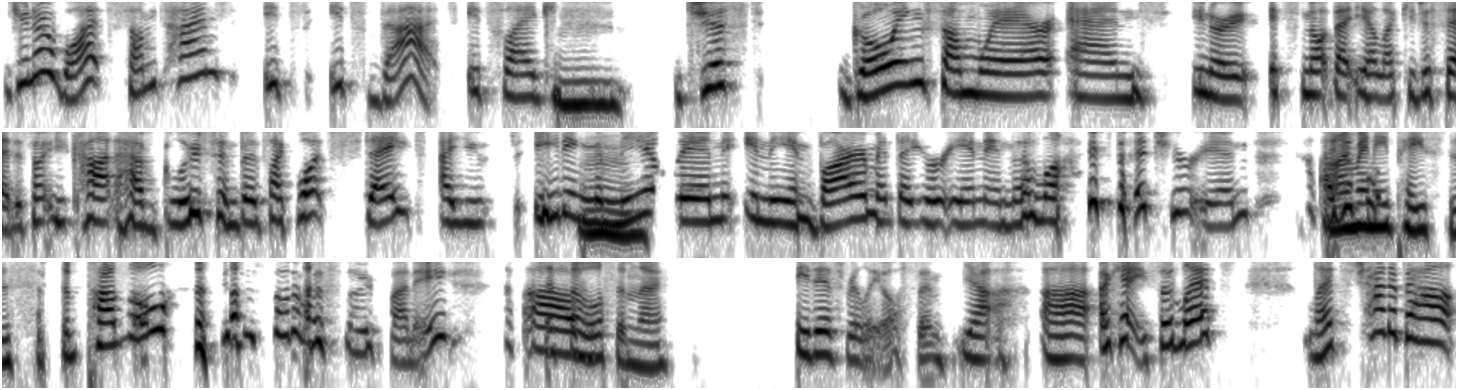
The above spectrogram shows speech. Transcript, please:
"You know what? Sometimes it's it's that. It's like mm. just going somewhere and you know it's not that yeah like you just said it's not you can't have gluten but it's like what state are you eating mm. the meal in in the environment that you're in in the life that you're in? I how many pieces. The puzzle. I just thought it was so funny. Um, that's so um, awesome though. it is really awesome. Yeah. Uh okay so let's let's chat about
